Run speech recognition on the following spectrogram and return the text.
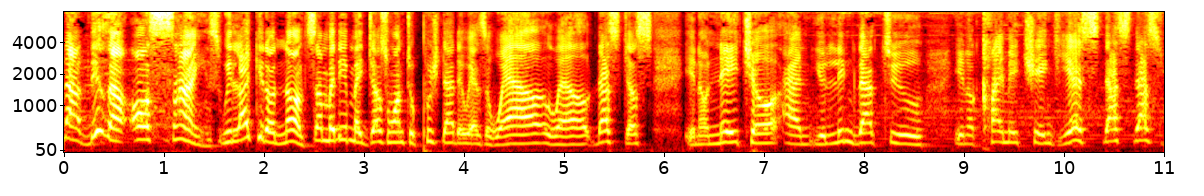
now, these are all signs. We like it or not. Somebody may just want to push that away and say, well, well, that's just, you know, nature. And you link that to, you know, climate change. Yes, that's, that's,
